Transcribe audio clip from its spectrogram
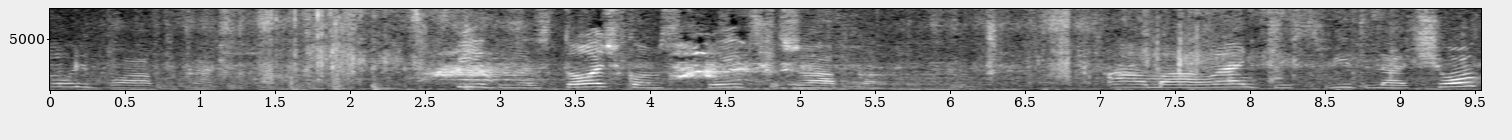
кульбабка. Під листочком спить жабка. А маленький світлячок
